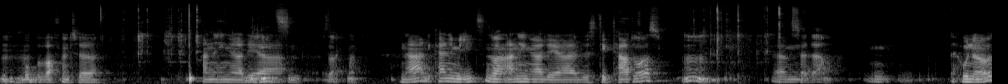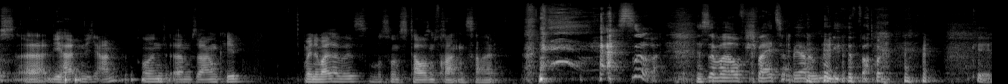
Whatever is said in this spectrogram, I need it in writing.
wo bewaffnete Anhänger der. Mhm. Milizen, sagt man. Na, keine Milizen, sondern Anhänger der, des Diktators. Mhm. Ähm, Saddam. who knows? Äh, die halten dich an und ähm, sagen: Okay, wenn du weiter willst, musst du uns 1000 Franken zahlen. Ach so, das ist aber auf Schweizer Werbung umgebaut. Okay.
